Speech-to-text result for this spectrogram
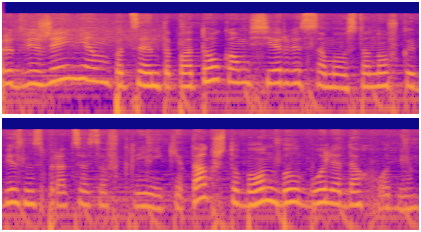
продвижением, пациентопотоком, сервисом и установкой бизнес-процессов в клинике, так, чтобы он был более доходным.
